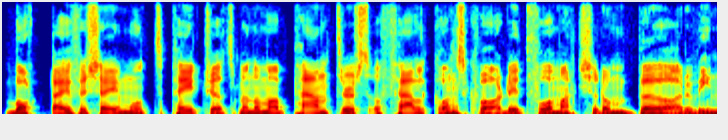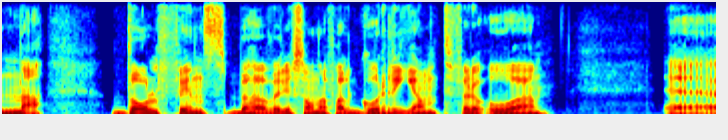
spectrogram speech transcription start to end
borta i och för sig mot Patriots, men de har Panthers och Falcons kvar. Det är två matcher de bör vinna. Dolphins behöver i sådana fall gå rent för att, eh,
